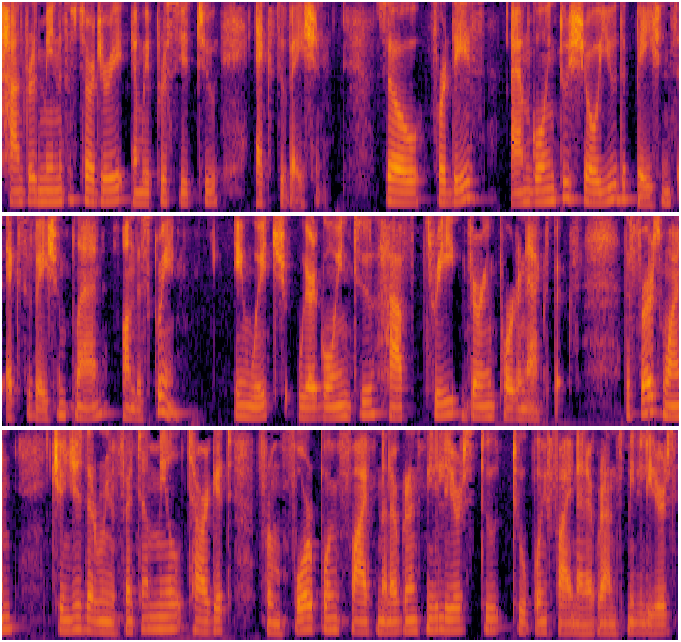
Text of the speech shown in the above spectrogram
200 minutes of surgery and we proceed to extubation. So for this, I'm going to show you the patient's extubation plan on the screen in which we are going to have three very important aspects. The first one changes the remifentanil target from 4.5 nanograms milliliters to 2.5 nanograms milliliters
